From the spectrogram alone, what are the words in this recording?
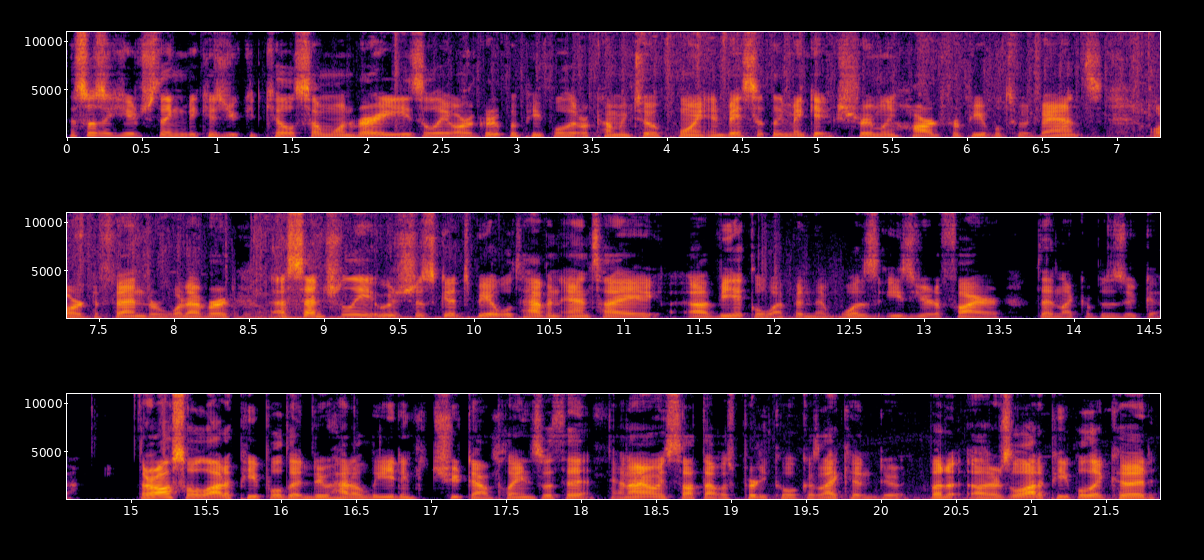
This was a huge thing because you could kill someone very easily, or a group of people that were coming to a point, and basically make it extremely hard for people to advance, or defend, or whatever. Essentially, it was just good to be able to have an anti anti-vehicle weapon that was easier to fire than like a bazooka. There are also a lot of people that knew how to lead and shoot down planes with it, and I always thought that was pretty cool because I couldn't do it. But uh, there's a lot of people that could,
